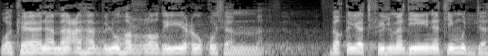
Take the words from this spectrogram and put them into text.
وكان معها ابنها الرضيع قثم. بقيت في المدينة مدة.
